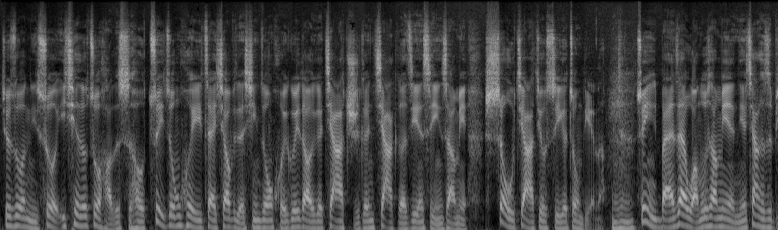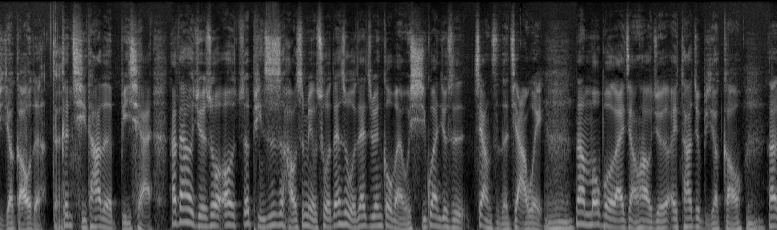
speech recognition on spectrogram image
就是说你所有一切都做好的时候，最终会在消费者心中回归到一个价值跟价格这件事情上面，售价就是一个重点了。嗯，所以你本来在网络上面你的价格是比较高的，跟其他的比起来，那大家会觉得说哦，这品质是好是没有错，但是我在这边购买，我习惯就是这样子的价位。嗯，那 mobile 来讲的话，我觉得哎，它就比较高。嗯，那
